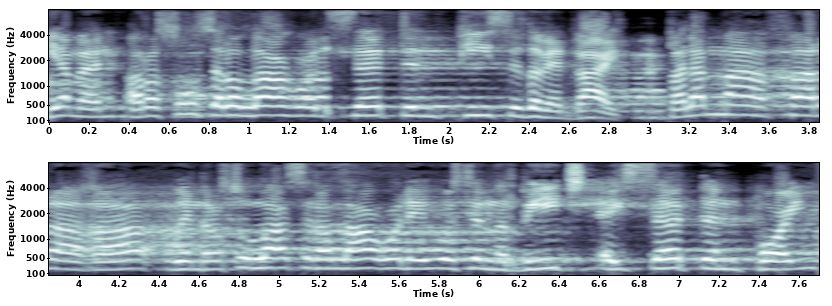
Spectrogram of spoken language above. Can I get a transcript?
Yemen, Rasul sallallahu alayhi certain pieces of advice. فَلَمَّا فَرَغَ When Rasulullah sallallahu alayhi wasallam reached a certain point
